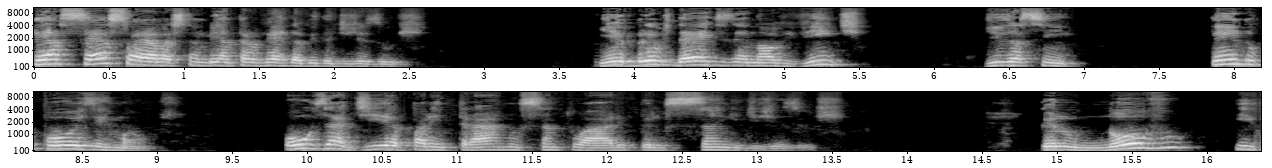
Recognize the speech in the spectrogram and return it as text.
ter acesso a elas também através da vida de Jesus. Em Hebreus 10, 19 e 20, diz assim: Tendo, pois, irmãos, ousadia para entrar no santuário pelo sangue de Jesus. Pelo novo e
